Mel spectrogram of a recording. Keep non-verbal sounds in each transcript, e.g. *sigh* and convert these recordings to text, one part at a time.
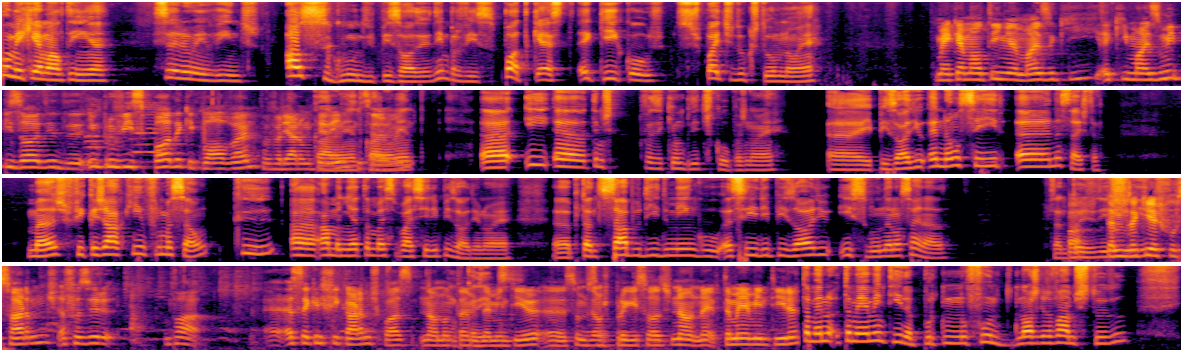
Como é que é, maltinha? Sejam bem-vindos ao segundo episódio de Imprevisto Podcast, aqui com os suspeitos do costume, não é? Como é que é, maltinha? Mais aqui, aqui mais um episódio de Improviso Pod, aqui com o Albano, para variar um bocadinho, Claramente, claramente. Ah, e ah, temos que fazer aqui um pedido de desculpas, não é? Ah, episódio a não sair na sexta. Mas fica já aqui informação que amanhã também vai sair episódio, não é? Ah, portanto, sábado e domingo a sair episódio e segunda não sai nada. Portanto, Pá, estamos aqui a esforçar-nos, a fazer, pá, a sacrificar-nos quase. Não, não estamos, é bocadito. mentira. eh, somos é uns preguiçosos. Não, não é- também é mentira. Também, não- também é mentira, porque no fundo nós gravámos tudo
